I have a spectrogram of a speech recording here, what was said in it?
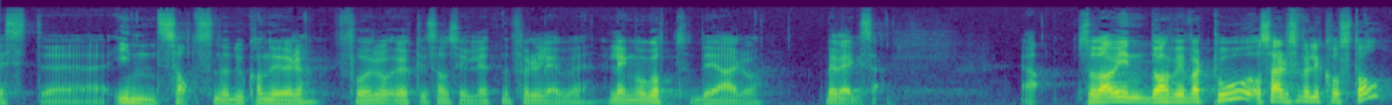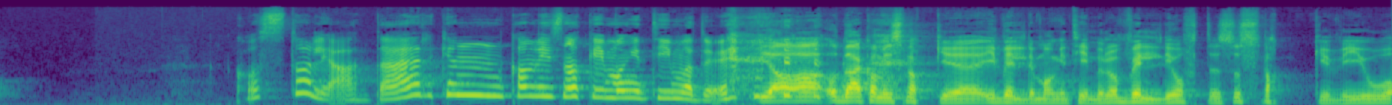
beste innsatsene du kan gjøre for å øke sannsynligheten for å leve lenge og godt. Det er å bevege seg. Ja. Så da har, vi, da har vi vært to. Og så er det selvfølgelig kosthold. Kosthold, ja. Der kan, kan, vi snakke i mange timer, du. ja, og der kan vi snakke i veldig mange timer. Og veldig ofte så snakker vi jo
